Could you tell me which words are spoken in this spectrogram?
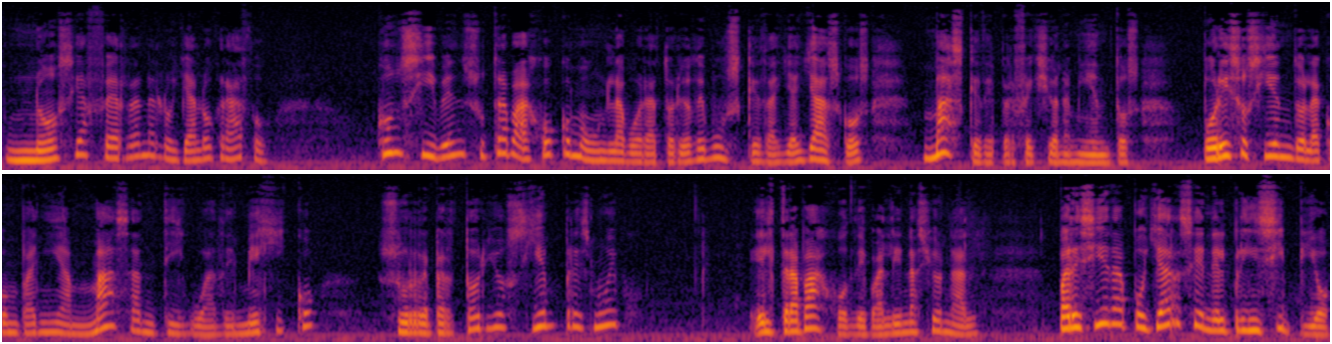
no se aferran a lo ya logrado. Conciben su trabajo como un laboratorio de búsqueda y hallazgos más que de perfeccionamientos. Por eso, siendo la compañía más antigua de México, su repertorio siempre es nuevo. El trabajo de Ballet Nacional pareciera apoyarse en el principio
